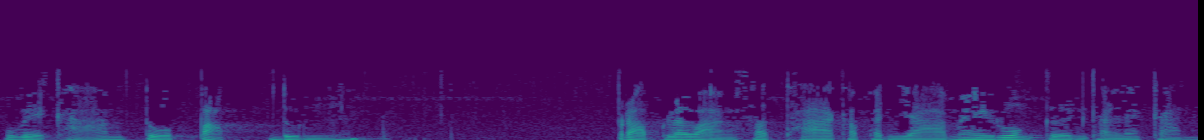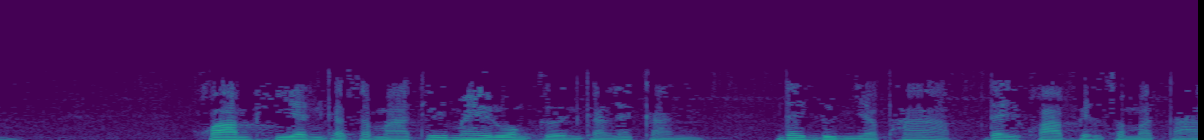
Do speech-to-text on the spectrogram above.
อุเบกขาตัวปรับดุล ปรับระหว่างศรัทธากับปัญญาไม่ให้ร่วงเกินกันและกัน ความเพียรกับสมาธิไม่ให้ร่วงเกินกันและกัน ได้ดุลยภาพ ได้ความเป็นสมตา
